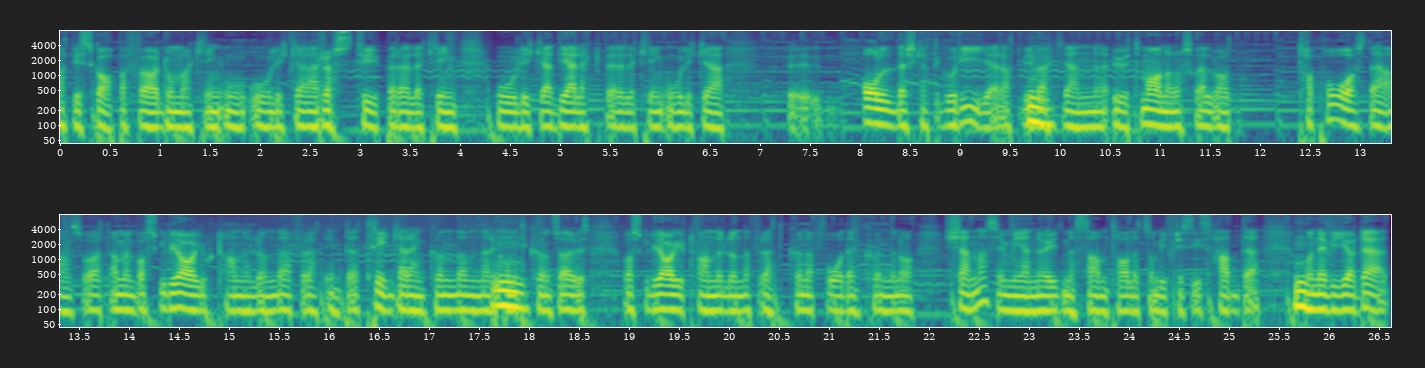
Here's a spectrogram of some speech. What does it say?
att vi skapar fördomar kring olika rösttyper eller kring olika dialekter eller kring olika eh, ålderskategorier. Att vi Mm. verkligen eh, utmanar oss själva och tar på oss det här ansvaret. Ja, men vad skulle jag ha gjort annorlunda för att inte trigga den kunden när det Mm. kommer till kundservice? Vad skulle jag ha gjort annorlunda för att kunna få den kunden att känna sig mer nöjd med samtalet som vi precis hade? Mm. Och när vi gör det,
